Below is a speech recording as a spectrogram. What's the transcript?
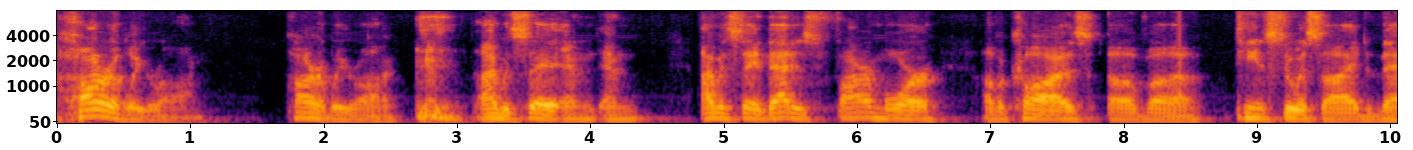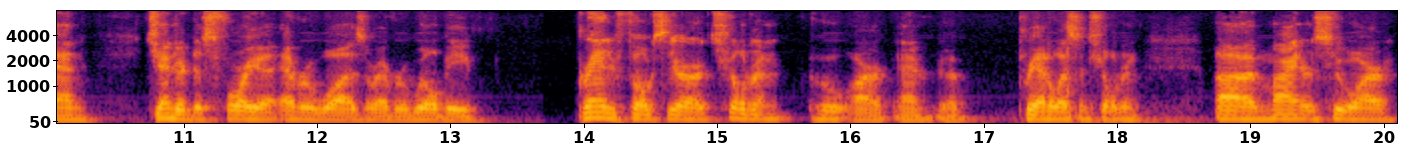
horribly wrong, horribly wrong. I would say, and and I would say that is far more of a cause of uh, teen suicide than gender dysphoria ever was or ever will be. Granted, folks, there are children who are and uh, pre-adolescent children uh, minors who are,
